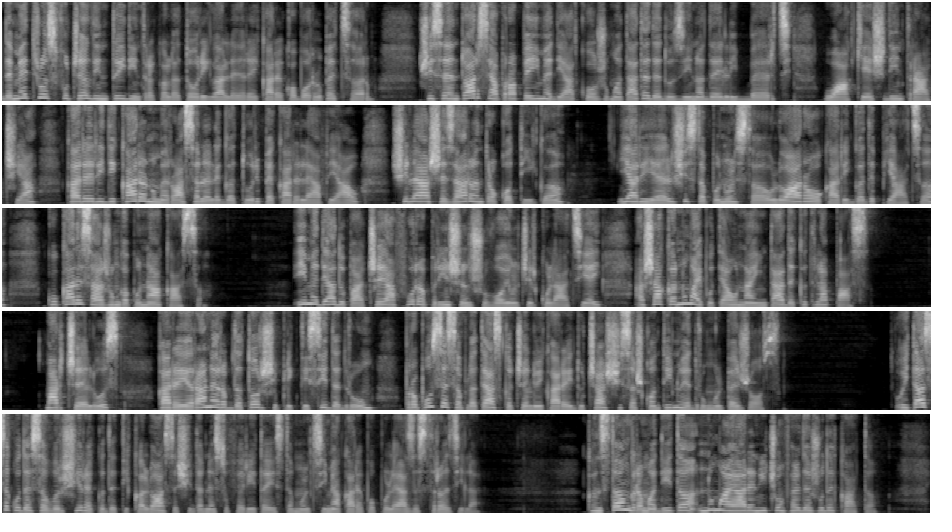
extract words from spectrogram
Demetrius fu cel din tâi dintre călătorii galerei care coborâ pe țărm și se întoarse aproape imediat cu o jumătate de duzină de liberți, oacheși din Tracia, care ridicară numeroasele legături pe care le aveau și le așezară într-o cotigă, iar el și stăpânul său luară o carigă de piață cu care să ajungă până acasă. Imediat după aceea fură prinși în șuvoiul circulației, așa că nu mai puteau înainta decât la pas. Marcelus, care era nerăbdător și plictisit de drum, propuse să plătească celui care îi ducea și să-și continue drumul pe jos. Uitase cu desăvârșire cât de ticăloasă și de nesuferită este mulțimea care populează străzile. Când stă îngrămădită, nu mai are niciun fel de judecată.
